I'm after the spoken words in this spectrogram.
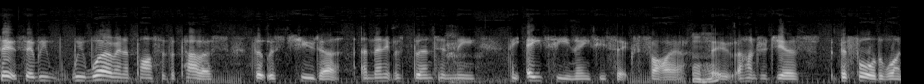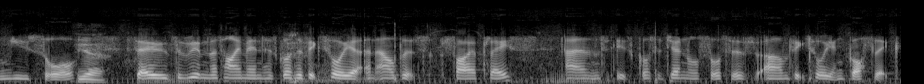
So so we we were in a part of the palace that was Tudor, and then it was burnt in the the 1886 fire, Mhm. so 100 years before the one you saw. Yeah. So the room that I'm in has got a Victoria and Albert fireplace, and it's got a general sort of um, Victorian Gothic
